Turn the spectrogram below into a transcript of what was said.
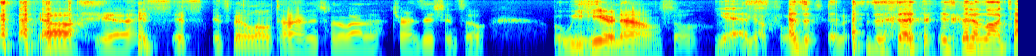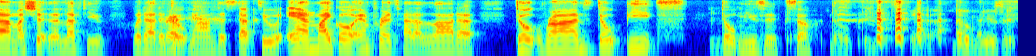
oh, yeah. It's it's it's been a long time. It's been a lot of transition. So but we here now, so yes. as it, it. as it said, it's been a long time. I shouldn't have left you without a right. dope rhyme to step to. And Michael and Prince had a lot of dope rhymes, dope beats, mm-hmm. dope music. So dope beats, yeah, dope music.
